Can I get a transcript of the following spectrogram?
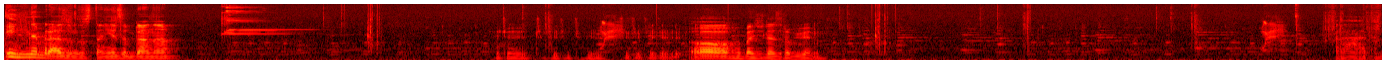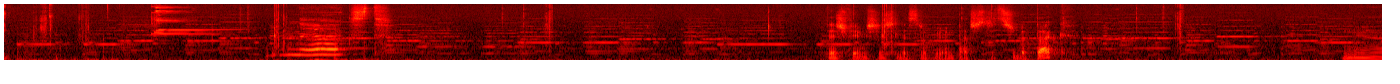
Innym razem zostanie zebrana. O, chyba źle zrobiłem. Też wiem, że źle zrobiłem. Patrzcie, trzeba tak. Nie.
